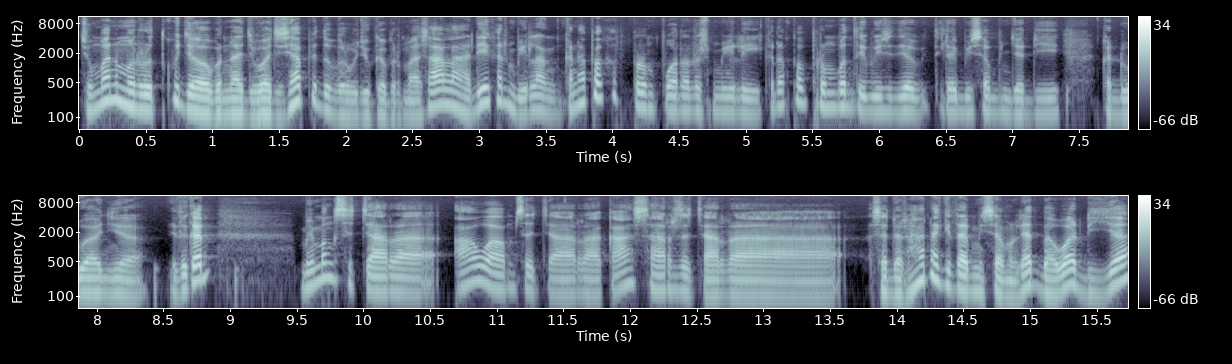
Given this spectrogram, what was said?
Cuman menurutku jawaban Najwa Shihab itu juga bermasalah. Dia kan bilang kenapa perempuan harus milih? Kenapa perempuan tidak bisa tidak bisa menjadi keduanya? Itu kan? Memang secara awam secara kasar secara sederhana kita bisa melihat bahwa dia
